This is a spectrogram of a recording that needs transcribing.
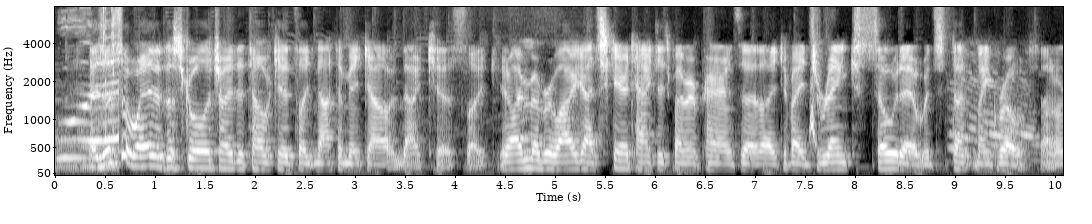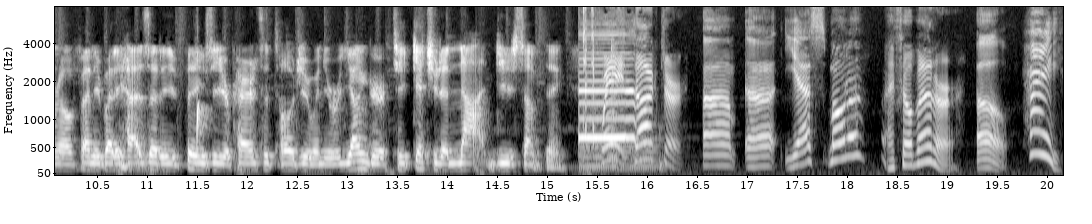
Is this a way that the school tried to tell kids like not to make out and not kiss? Like, you know, I remember when I got scare tactics by my parents that like if I drank soda, it would stunt my growth. I don't know if anybody has any things that your parents had told you when you were younger to get you to not do something. Wait, doctor! Um, uh, yes, Mona? I feel better. Oh. Hey,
